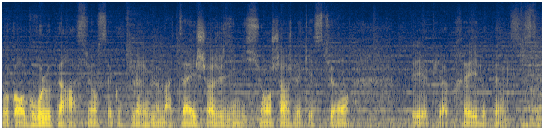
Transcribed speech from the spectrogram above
Donc en gros, l'opération, c'est quand il arrive le matin, il charge les émissions, charge les questions, et puis après, il opère le système.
